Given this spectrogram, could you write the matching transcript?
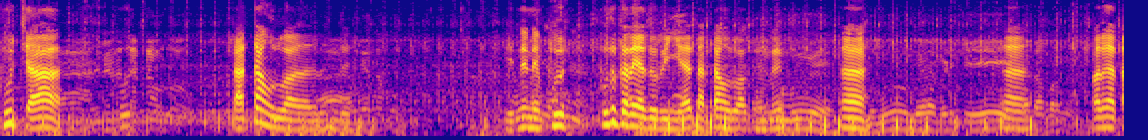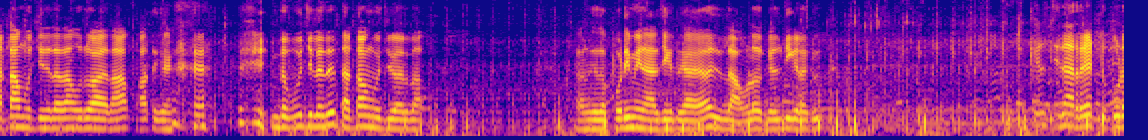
பூச்சா? தட்டாம் உருவாகுது அதுலேருந்து என்னென்ன புது புது கதையாக சொல்கிறீங்க தட்டாம் ஆ. ஆ. பாருங்க தட்டாம்பூச்சி இதில் தான் உருவாகுதான் பார்த்துக்கோங்க இந்த பூச்சிலேருந்து தட்டாம்பூச்சி வருதான் அவனுக்கு இதை பொடி மீன் அரைச்சிக்கிட்டு இருக்காங்க இதில் அவ்வளோ கெளுத்தி கிடக்கு. கெளுத்தி தான் ரேட்டு கூட.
